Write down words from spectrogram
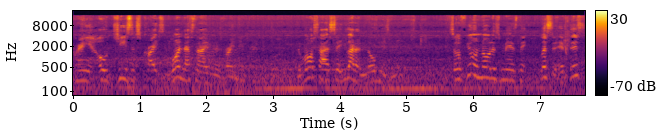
praying, oh Jesus Christ, one that's not even his right name. The Most High said you gotta know his name. So if you don't know this man's name, listen. If this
